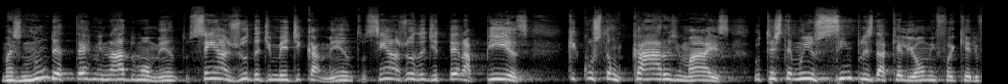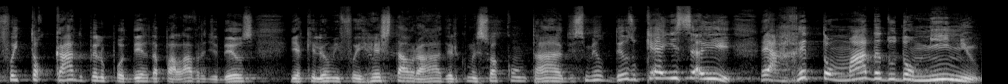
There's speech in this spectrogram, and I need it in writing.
mas num determinado momento, sem ajuda de medicamentos, sem ajuda de terapias que custam caro demais. O testemunho simples daquele homem foi que ele foi tocado pelo poder da palavra de Deus e aquele homem foi restaurado. Ele começou a contar, eu disse: "Meu Deus, o que é isso aí? É a retomada do domínio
